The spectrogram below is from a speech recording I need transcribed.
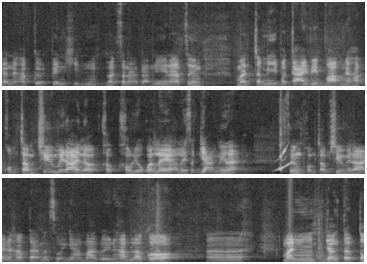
กันนะครับ เกิดเป็นหินลักษณะแบบนี้นะครับ ซึ่งมันจะมีประกายวิบวับนะครับ ผมจำชื่อไม่ได้แล้วเขาเขาเรียกว่าแร่อะไรสักอย่างนี่แหละซึ่งผมจำชื่อไม่ได้นะครับ แต่มันสวยงามมากเลยนะครับ แล้วก็มันยังเติบโต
